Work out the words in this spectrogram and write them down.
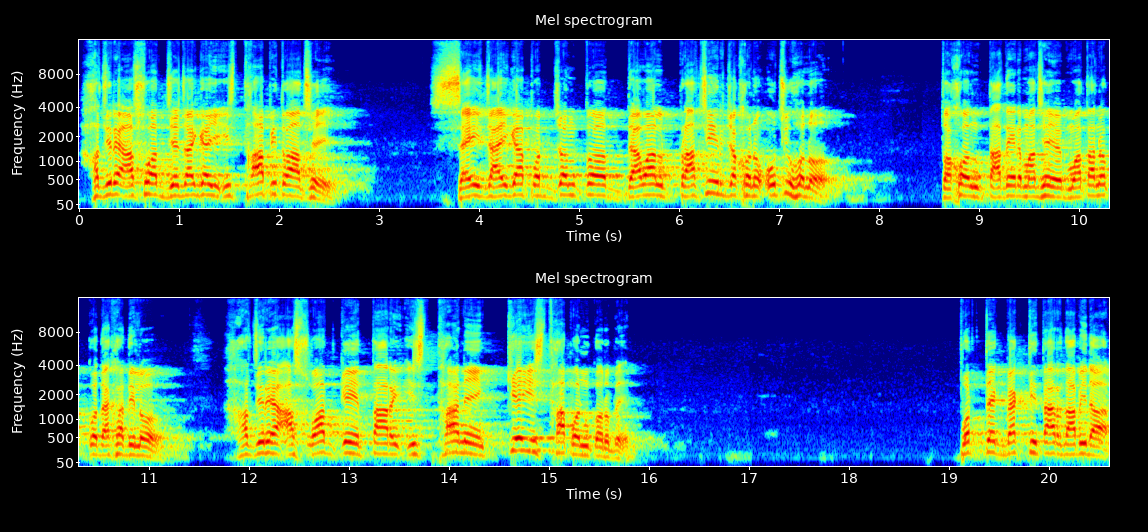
হাজিরে আসওয়াদ যে জায়গায় স্থাপিত আছে, সেই জায়গা পর্যন্ত দেওয়াল প্রাচীর যখন উঁচু হলো, তখন তাদের মাঝে মতানক্য দেখা দিল, হাজিরে আসওয়াদকে তার স্থানে কে স্থাপন করবে? প্রত্যেক ব্যক্তি তার দাবিদার।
